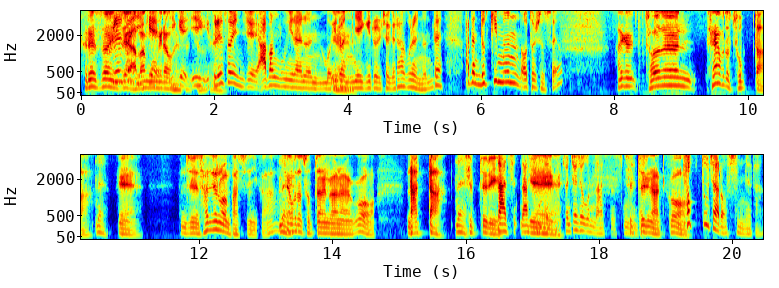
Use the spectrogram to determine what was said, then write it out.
그래서, 이제 아방궁이라고 이게, 했었죠. 이- 예. 그래서 이제 아방궁이라는 뭐 이런 얘기를 저기를 하고 그랬는데 하여튼 느낌은 어떠셨어요? 아니 그 저는 생각보다 좁다. 네. 예. 이제 사진으로만 봤으니까 네. 생각보다 좁다는 거 하나고 낮다. 네. 집들이 낮, 낮습니다. 예. 전체적으로 낮습니다. 집들이 낮고 턱도 잘 없습니다.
